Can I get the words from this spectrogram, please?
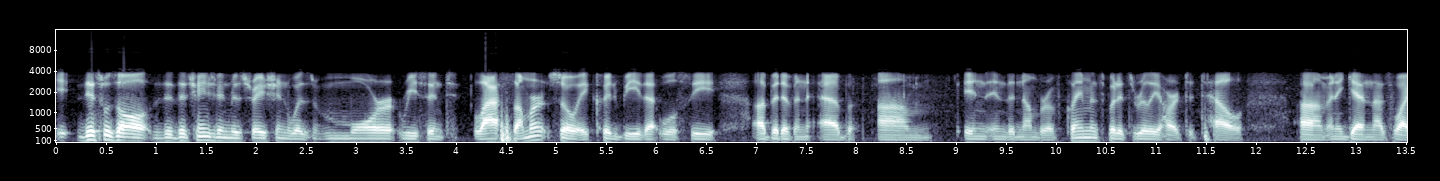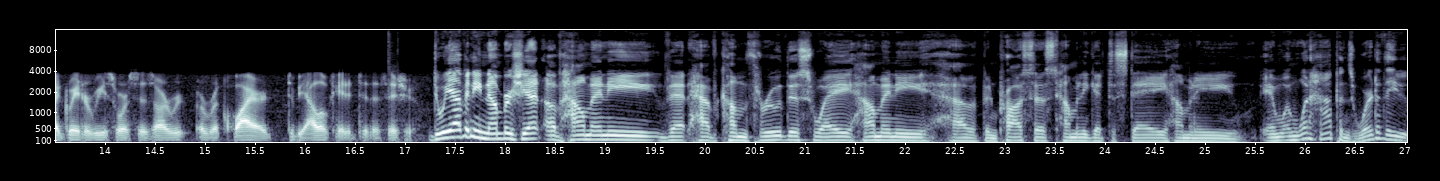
it, this was all the, the change in administration was more recent last summer, so it could be that we'll see a bit of an ebb um, in in the number of claimants, but it's really hard to tell. Um, and again, that's why greater resources are, re- are, required to be allocated to this issue. Do we have any numbers yet of how many that have come through this way? How many have been processed? How many get to stay? How many? And, and what happens? Where do they,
